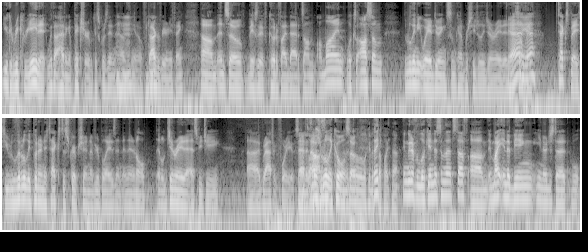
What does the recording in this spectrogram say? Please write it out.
you could recreate it without having a picture because of course they didn't have Mm-hmm. you know photography or anything um, and so basically they've codified that it's on online looks awesome really neat way of doing some kind of procedurally generated Yeah, something. yeah. text based you literally put in a text description of your blazon and then it'll it'll generate a svg uh, graphic for you. So That that, is was really cool. I'm So totally looking at think, stuff like that. I think we'd have to look into some of that stuff. Um, it might end up being, you know, just a, well,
